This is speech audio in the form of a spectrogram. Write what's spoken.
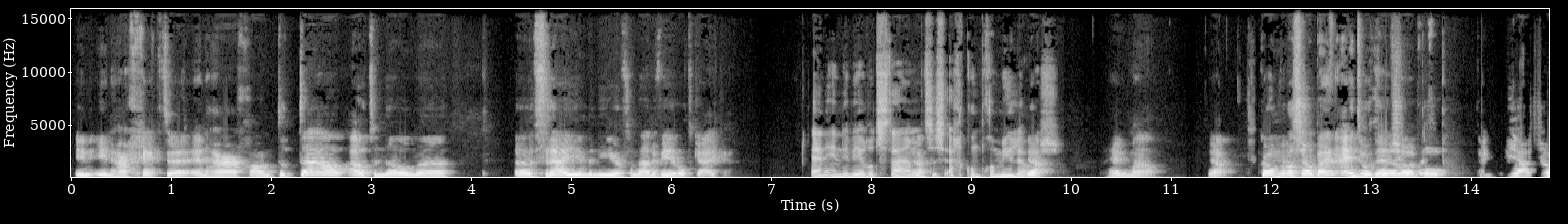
In, in haar gekte en haar gewoon totaal autonome, eh, vrije manier van naar de wereld kijken. En in de wereld staan, Ja. want ze is echt compromisloos. Helemaal. Ja. Komen we dan zo bij een eindoordeel, eh, Bob? Ja, zo,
